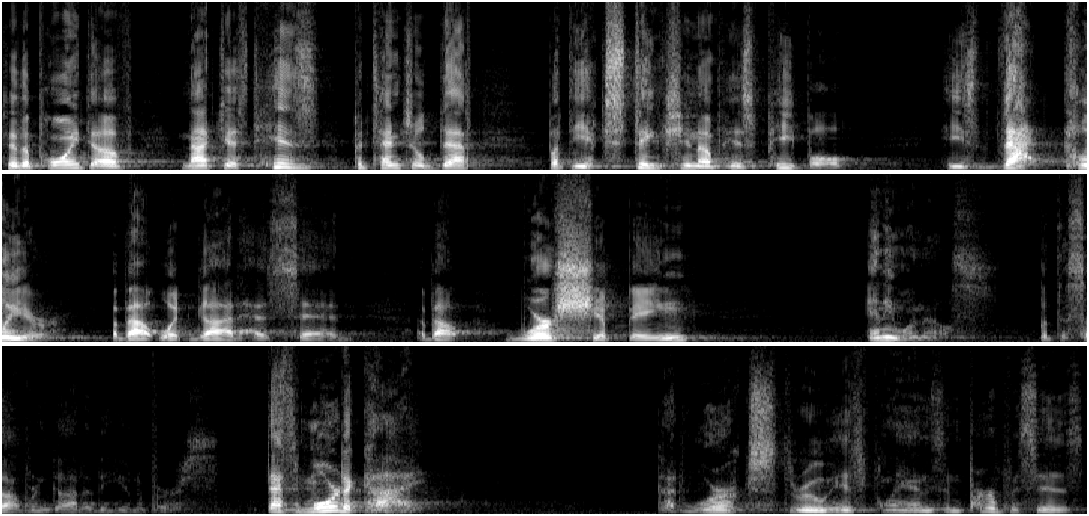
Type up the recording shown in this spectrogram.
to the point of not just his potential death, but the extinction of his people. He's that clear about what God has said about worshiping anyone else but the sovereign God of the universe. That's Mordecai. God works through his plans and purposes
